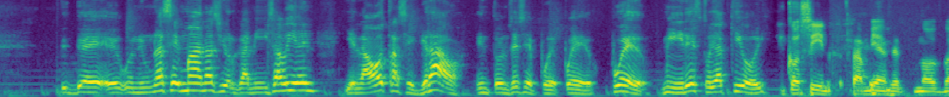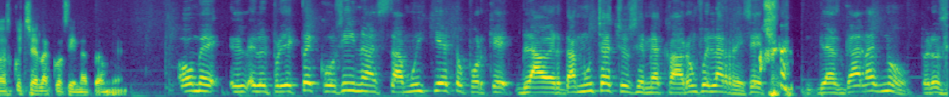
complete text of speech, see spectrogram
de- en una semana se organiza bien y en la otra se graba. Entonces se puede, puedo, puedo. Mire, estoy aquí hoy. Y cocina también, no, no escuché la cocina también. Hombre, el, el proyecto de cocina está muy quieto porque la verdad, muchachos, se me acabaron fue las recetas. Las ganas no, pero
